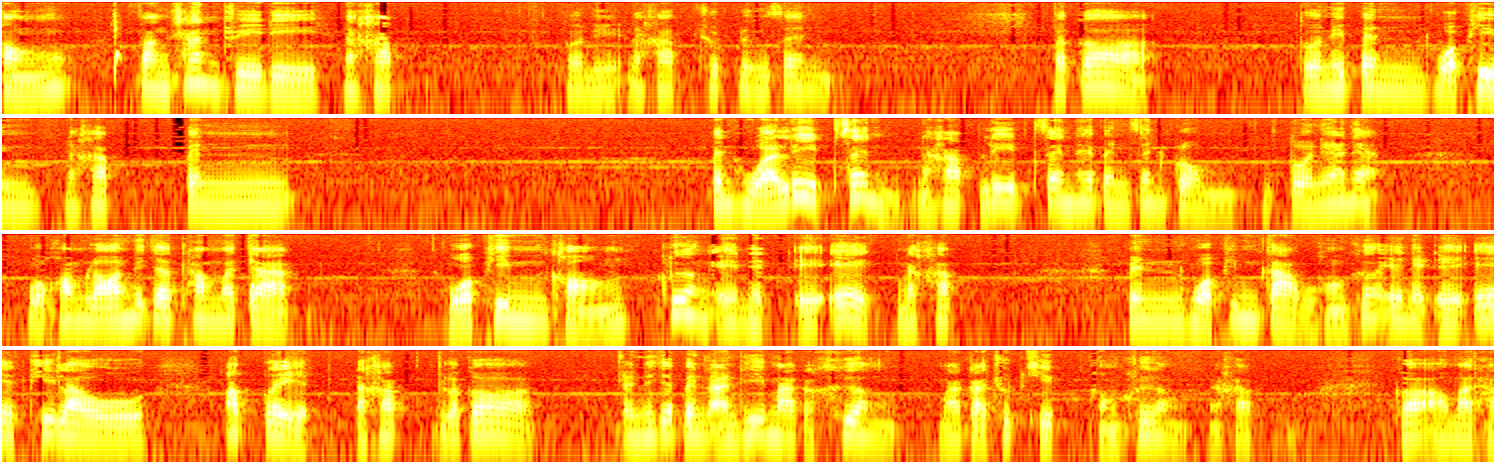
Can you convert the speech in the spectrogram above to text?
ของฟังก์ชัน 3D นะครับ ตัวนี้นะครับชุดดึงเส้น แล้วก็ ตัวนี้เป็นหัวพิมพ์นะครับ เป็น เป็นหัวรีดเส้นนะครับ รีดเส้นให้เป็นเส้นกลม ตัวเนี้ยเนี่ย หัวความร้อนที่จะทำมาจากหัวพิมพ์ของเครื่อง ANET A8 นะครับ เป็นหัวพิมพ์เก่าของเครื่อง ANET A8 ที่เราอัปเกรดนะครับ แล้วก็อันนี้จะเป็นอันที่มากับเครื่องมากับชุดคิดของเครื่องนะครับ ก็เอามาท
